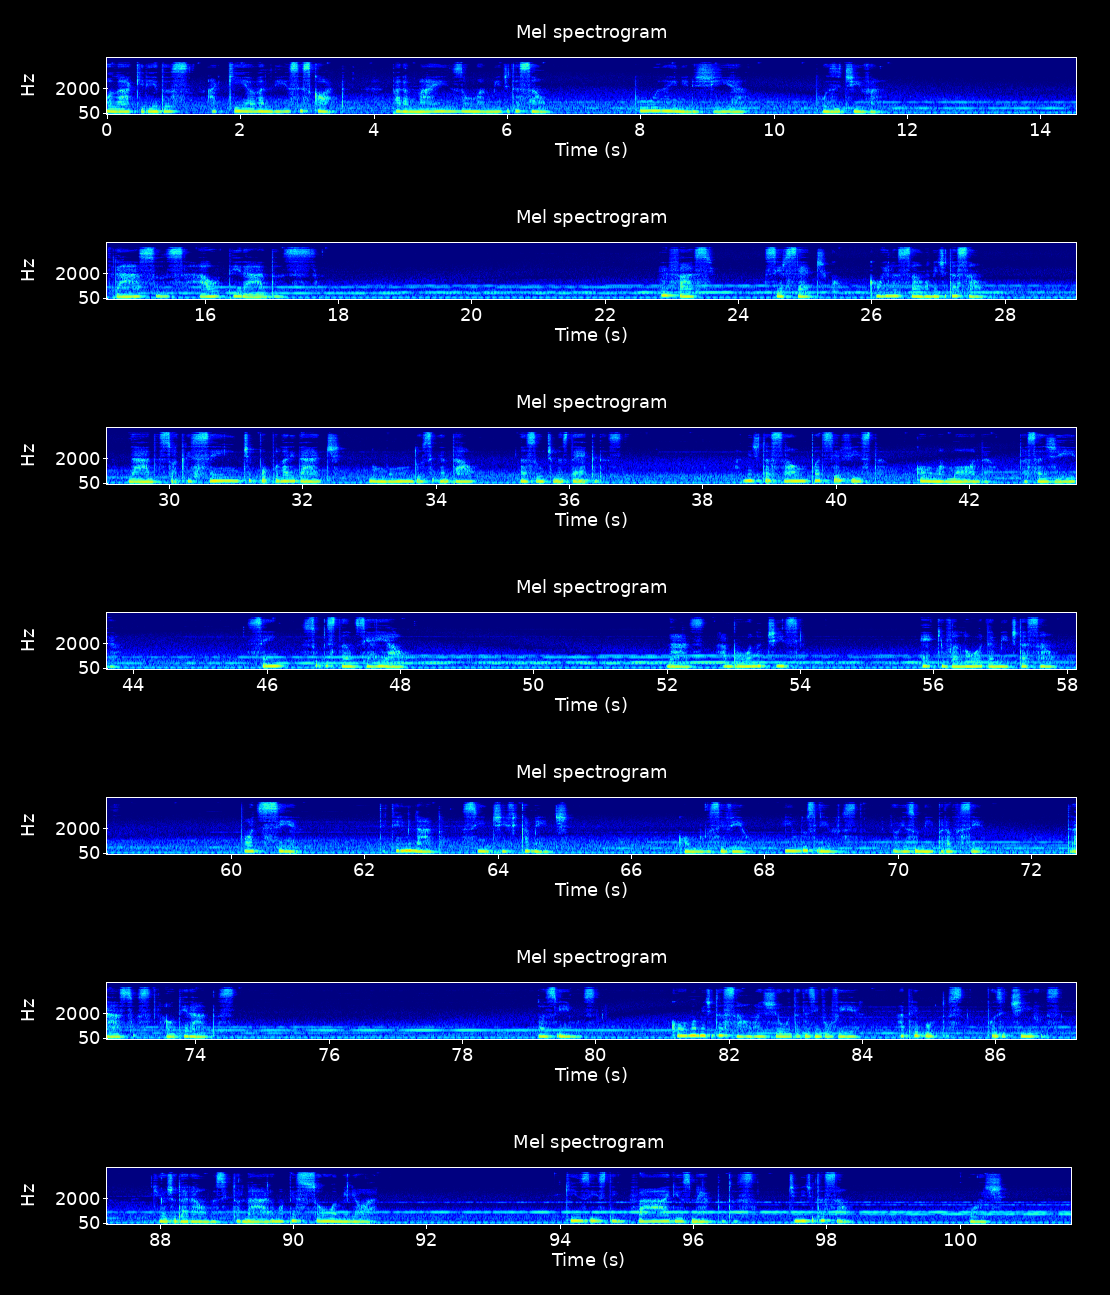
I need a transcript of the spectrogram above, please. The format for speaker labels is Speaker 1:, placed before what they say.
Speaker 1: Olá, queridos. Aqui é a Vanessa Scott para mais uma meditação pura energia positiva. Traços alterados. É fácil ser cético com relação à meditação dada sua crescente popularidade no mundo ocidental nas últimas décadas. A meditação pode ser vista como uma moda passageira, sem substância real. Mas a boa notícia é que o valor da meditação pode ser determinado cientificamente, como você viu em um dos livros que eu resumi para você, Traços Alterados. Nós vimos como a meditação ajuda a desenvolver atributos positivos que o ajudarão a se tornar uma pessoa melhor. Que existem vários métodos de meditação. Hoje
